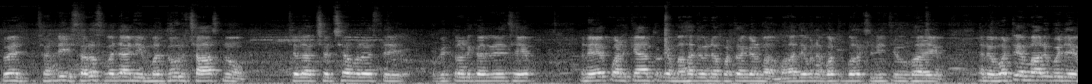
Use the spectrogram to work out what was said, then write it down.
તો એ ઠંડી સરસ મજાની મધુર છાસનો છેલ્લા છ છ વર્ષથી વિતરણ કરી રહી છે. અને એ પણ ક્યાં તો કે મહાદેવના પટાંગણમાં મહાદેવના વટ વૃક્ષ નીચે ઊભા રહી. અને વટે માર્ગો જે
